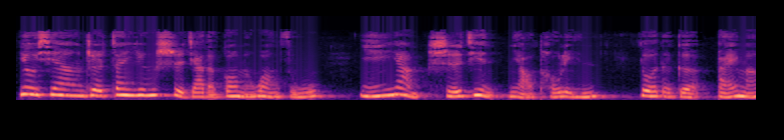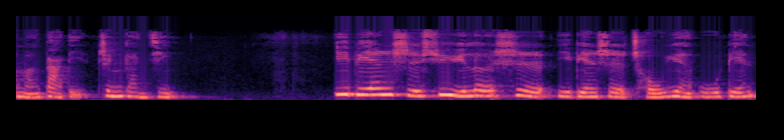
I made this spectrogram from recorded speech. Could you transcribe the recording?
又像这簪缨世家的高门望族一样，食尽鸟头林，落得个白茫茫大地真干净。一边是须臾乐事，一边是愁怨无边，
